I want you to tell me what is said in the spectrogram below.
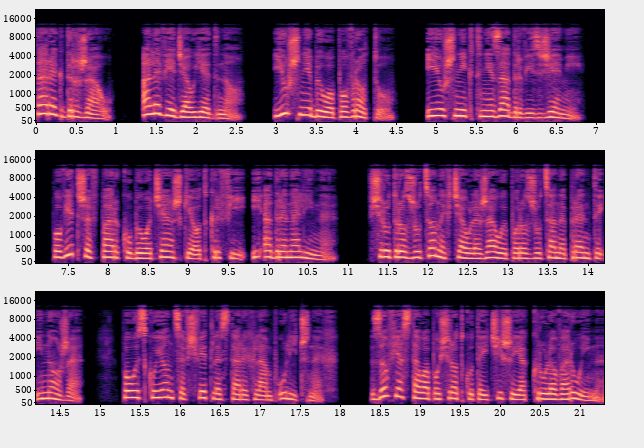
Tarek drżał, ale wiedział jedno. Już nie było powrotu. I już nikt nie zadrwi z ziemi. Powietrze w parku było ciężkie od krwi i adrenaliny. Wśród rozrzuconych ciał leżały porozrzucane pręty i noże, połyskujące w świetle starych lamp ulicznych. Zofia stała pośrodku tej ciszy jak królowa ruin,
